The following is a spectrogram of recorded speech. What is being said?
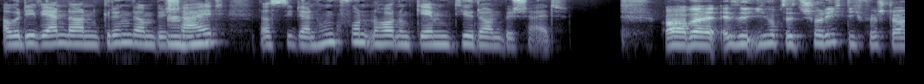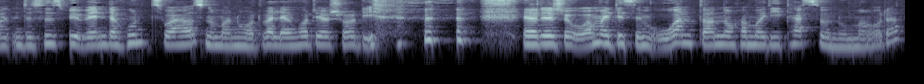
aber die werden dann, kriegen dann Bescheid, mhm. dass sie deinen Hund gefunden hat und geben dir dann Bescheid. Aber also ich habe es jetzt schon richtig verstanden. Das ist wie wenn der Hund zwei Hausnummern hat, weil er hat ja schon die, er hat ja schon einmal das im Ohr und dann noch einmal die Tasso-Nummer, oder?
